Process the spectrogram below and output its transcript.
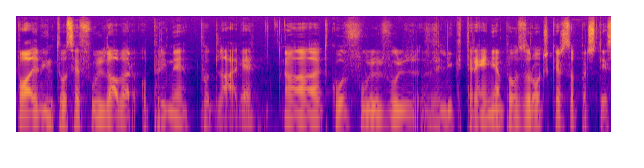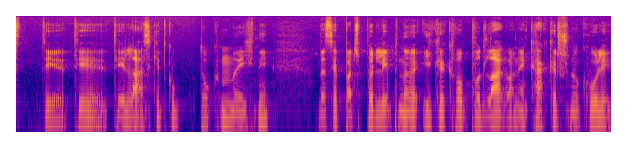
pol, in to se ful dobro oprime podlage. Uh, tako ful, ful velik trenja povzroč, ker so pač te, te, te, te laski tako, tako majhni, da se pač prelep na ikakvo podlago, ne kakršno koli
